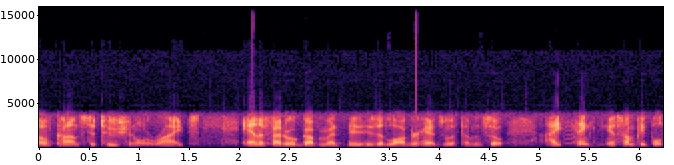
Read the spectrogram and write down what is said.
of constitutional rights." And the federal government is at loggerheads with them. And so I think you know, some people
